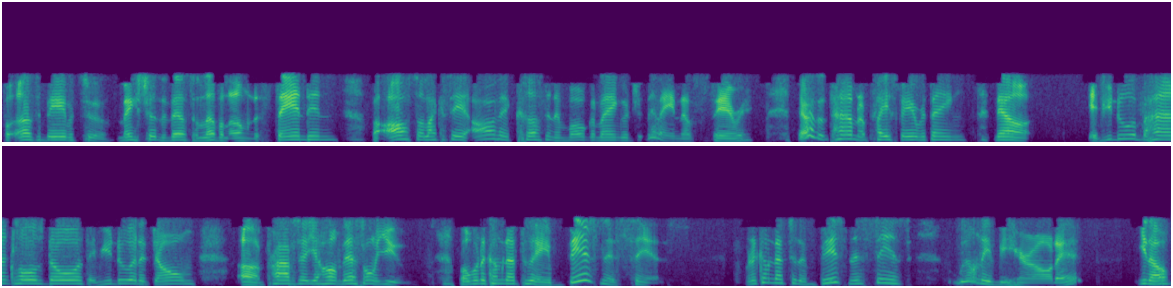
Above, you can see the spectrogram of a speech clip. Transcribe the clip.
for us to be able to make sure that there's a level of understanding, but also, like I said, all that cussing and vulgar language, that ain't necessary. There's a time and a place for everything. Now, if you do it behind closed doors, if you do it at your own uh, privacy of your home, that's on you. But when it comes down to a business sense, when it comes down to the business sense, we don't need to be hearing all that, you know.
